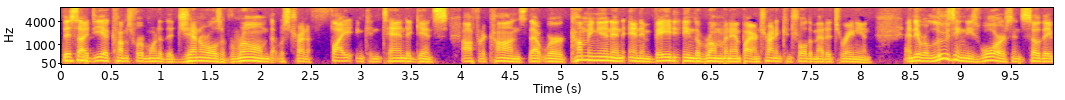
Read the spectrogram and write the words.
This mm-hmm. idea comes from one of the generals of Rome that was trying to fight and contend against Africans that were coming in and, and invading the Roman Empire and trying to control the Mediterranean. And they were losing these wars. And so they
